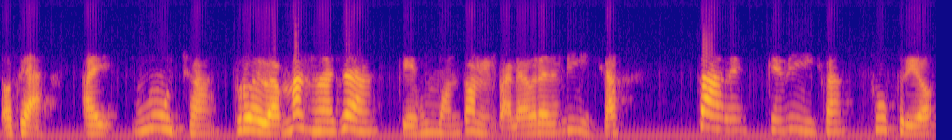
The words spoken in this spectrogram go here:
o sea, hay mucha prueba más allá, que es un montón la palabra de mi hija, sabe que mi hija sufrió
